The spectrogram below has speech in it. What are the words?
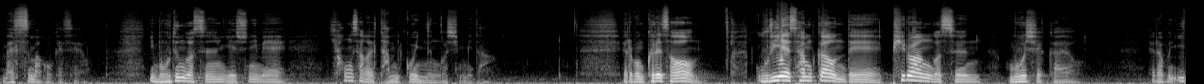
말씀하고 계세요. 이 모든 것은 예수님의 형상을 담고 있는 것입니다. 여러분, 그래서 우리의 삶 가운데 필요한 것은 무엇일까요? 여러분 이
